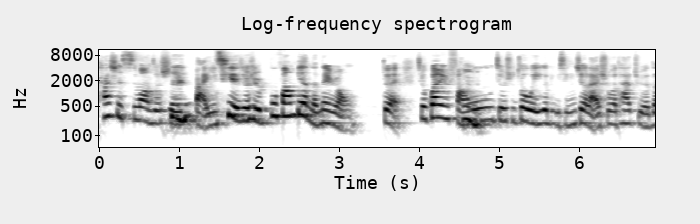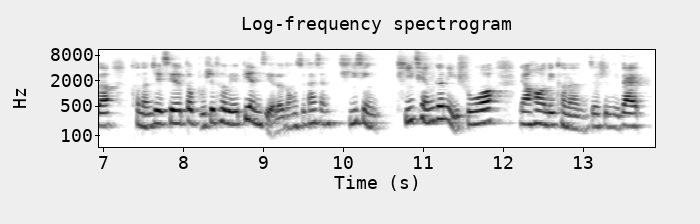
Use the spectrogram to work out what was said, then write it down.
他是希望就是把一切就是不方便的内容，对，就关于房屋，就是作为一个旅行者来说，他觉得可能这些都不是特别便捷的东西，他想提醒提前跟你说，然后你可能就是你在。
